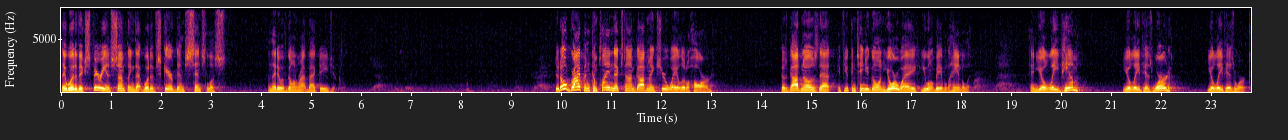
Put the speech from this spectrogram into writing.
they would have experienced something that would have scared them senseless, and they'd have gone right back to Egypt. So don't gripe and complain next time God makes your way a little hard. Because God knows that if you continue going your way, you won't be able to handle it. And you'll leave Him, you'll leave His Word, you'll leave His work.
